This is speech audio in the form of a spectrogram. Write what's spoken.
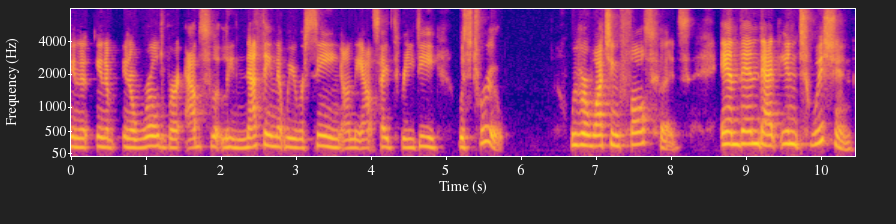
in a in a in a world where absolutely nothing that we were seeing on the outside 3D was true. We were watching falsehoods. And then that intuition,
